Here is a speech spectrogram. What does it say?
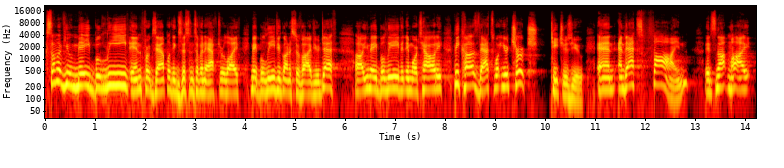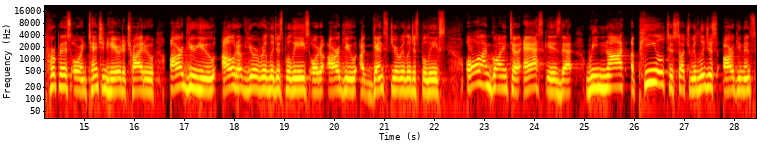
some of you may believe in, for example, the existence of an afterlife. You may believe you're going to survive your death. Uh, you may believe in immortality because that's what your church teaches you. And, and that's fine. It's not my purpose or intention here to try to argue you out of your religious beliefs or to argue against your religious beliefs. All I'm going to ask is that we not appeal to such religious arguments,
